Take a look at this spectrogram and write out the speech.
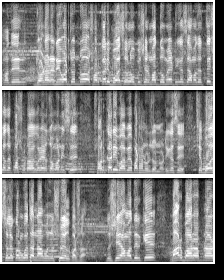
আমাদের জর্ডানে নেওয়ার জন্য সরকারি বয়সল অফিসের মাধ্যমে, ঠিক আছে? আমাদের তেইশ হাজার পাঁচশো টাকা করে জমা নিচ্ছে সরকারিভাবে পাঠানোর জন্য, ঠিক আছে? সে বয়সলের কর্মকর্তার নাম হলো সোহেল পাশা। তো সে আমাদেরকে বারবার আপনার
